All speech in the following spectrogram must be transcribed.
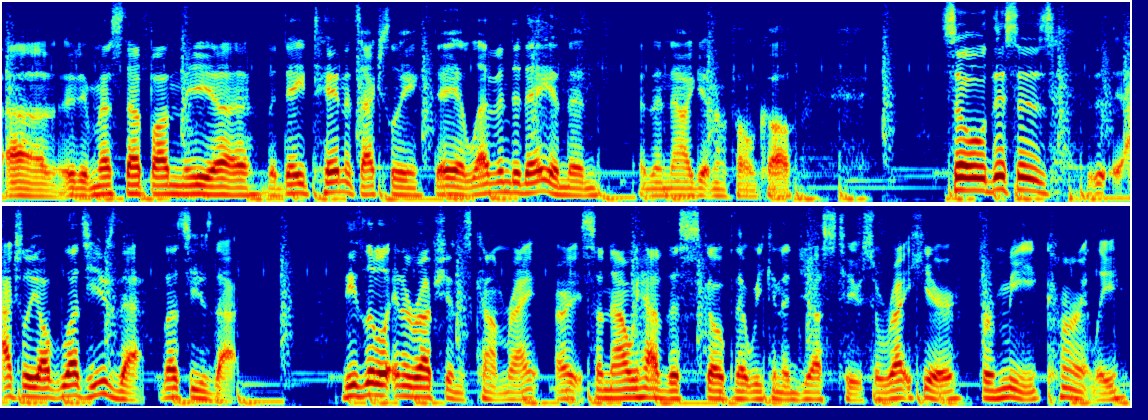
Uh, it messed up on the uh, the day 10. It's actually day 11 today, and then and then now I get a phone call. So this is actually let's use that. Let's use that these little interruptions come, right? All right, so now we have this scope that we can adjust to. So, right here, for me currently,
